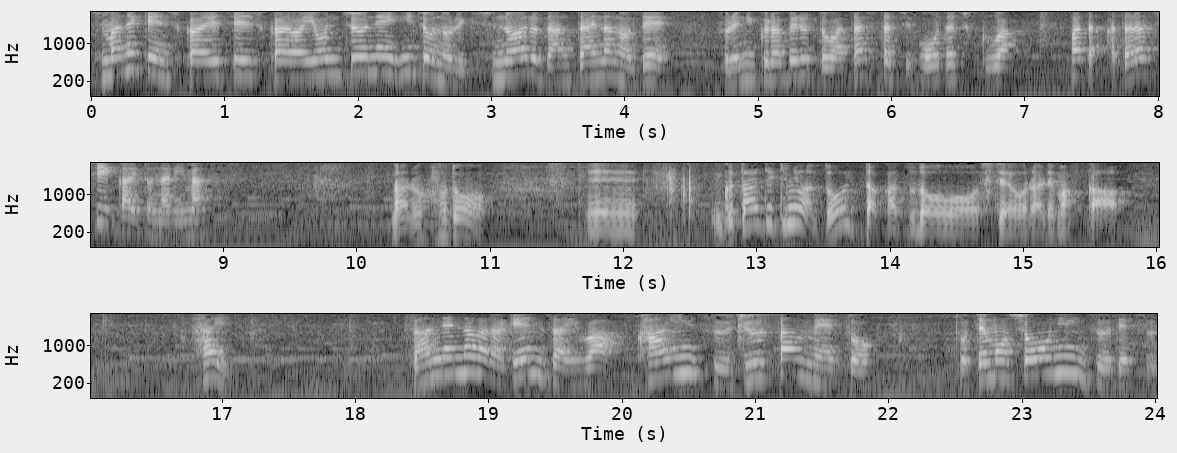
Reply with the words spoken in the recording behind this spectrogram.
島根県歯科衛生士会は40年以上の歴史のある団体なのでそれに比べると私たち大田地区はまだ新しい会となります。なるほど、えー、具体的にはどういった活動をしておられますか？はい。残念ながら現在は会員数13名ととても少人数です。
